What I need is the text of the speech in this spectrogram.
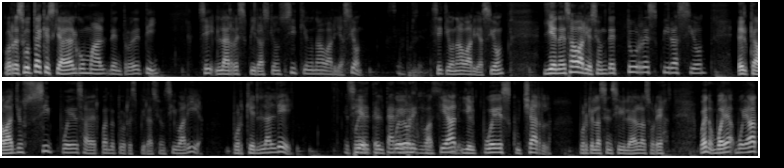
Pues resulta que si hay algo mal dentro de ti, sí, la respiración sí tiene una variación. 100%. Sí tiene una variación y en esa variación de tu respiración, el caballo sí puede saber cuando tu respiración sí varía, porque él la lee. Él sí, puede, él, él puede olfatear y él puede escucharla, porque la sensibilidad de las orejas. Bueno, voy a, voy a,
